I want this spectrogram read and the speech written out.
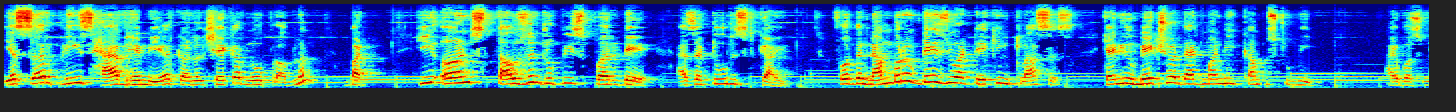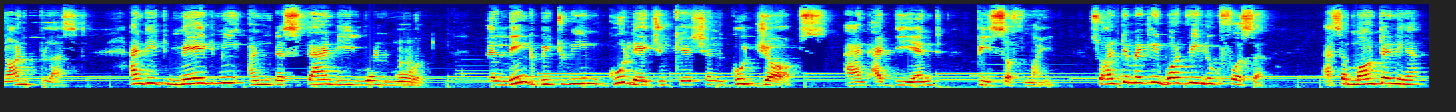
Yes, sir, please have him here, Colonel Shekhar, no problem. But he earns thousand rupees per day as a tourist guide. For the number of days you are taking classes, can you make sure that money comes to me? I was nonplussed and it made me understand even more the link between good education, good jobs, and at the end, peace of mind. So ultimately, what we look for, sir, as a mountaineer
